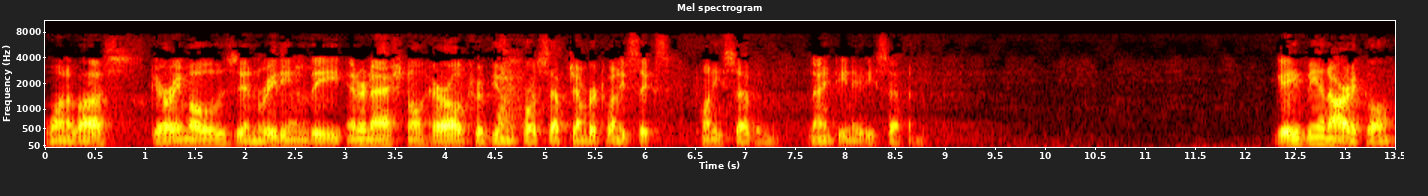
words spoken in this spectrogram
one of us, Gary Mose, in reading the International Herald Tribune for September 26, 27, 1987, gave me an article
